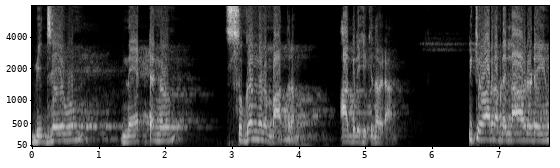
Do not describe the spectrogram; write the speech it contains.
വിജയവും നേട്ടങ്ങളും സുഖങ്ങളും മാത്രം ആഗ്രഹിക്കുന്നവരാണ്. മിക്കവാറും നമ്മുടെ എല്ലാവരുടെയും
